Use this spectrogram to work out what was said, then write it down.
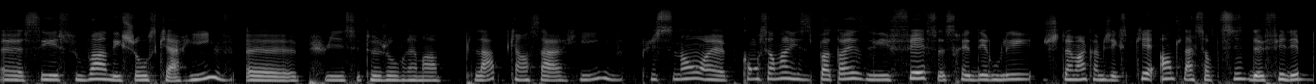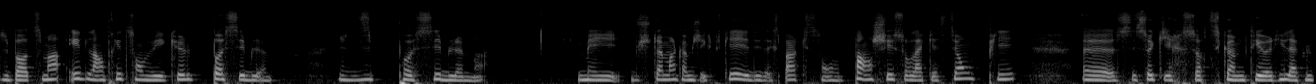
c'est souvent des choses qui arrivent, puis c'est toujours vraiment plate quand ça arrive. Puis sinon, euh, concernant les hypothèses, les faits se seraient déroulés, justement, comme j'expliquais, entre la sortie de Philippe du bâtiment et de l'entrée de son véhicule, possiblement. Je dis possiblement. Mais justement, comme j'expliquais, il y a des experts qui sont penchés sur la question, puis euh, c'est ça qui est ressorti comme théorie la plus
